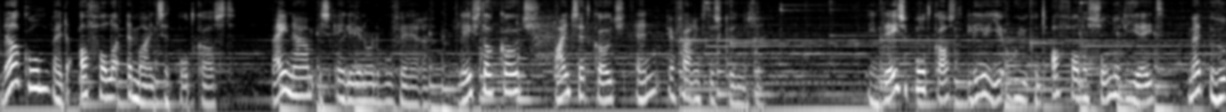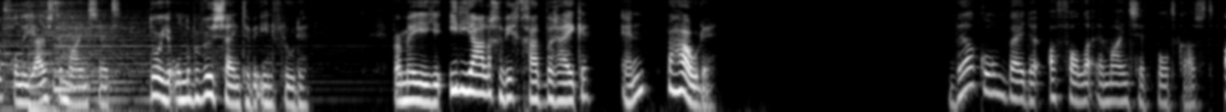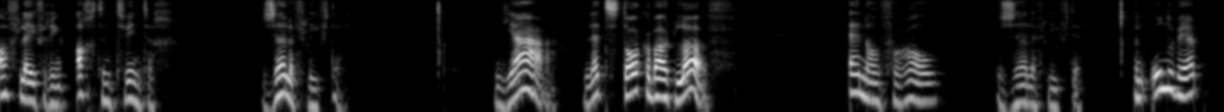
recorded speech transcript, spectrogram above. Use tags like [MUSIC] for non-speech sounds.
Welkom bij de Afvallen en Mindset podcast. Mijn naam is Eleonore de Bouverre, leefstijlcoach, mindsetcoach en ervaringsdeskundige. In deze podcast leer je hoe je kunt afvallen zonder dieet met behulp van de juiste mindset door je onderbewustzijn te beïnvloeden, waarmee je je ideale gewicht gaat bereiken en behouden. Welkom bij de Afvallen en Mindset podcast, aflevering 28. Zelfliefde. Ja, let's talk about love. En dan vooral zelfliefde. Een onderwerp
